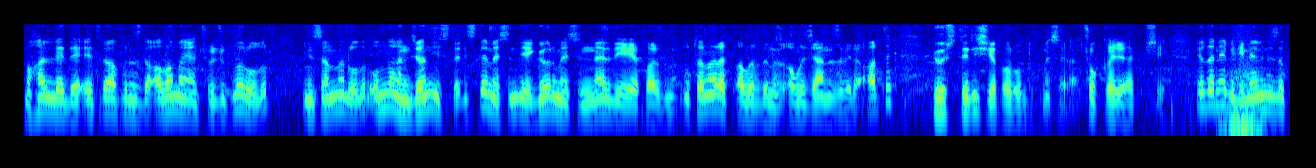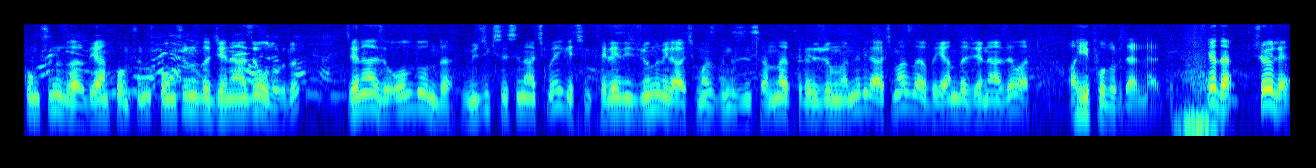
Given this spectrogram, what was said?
Mahallede etrafınızda alamayan çocuklar olur insanlar olur. Onların canı ister. istemesin diye, görmesinler diye yapardınız. Utanarak alırdınız alacağınızı bile. Artık gösteriş yapar olduk mesela. Çok acayip bir şey. Ya da ne bileyim evinizde komşunuz vardı. Yan komşunuz. Komşunuzda cenaze olurdu. Cenaze olduğunda müzik sesini açmayı geçin. Televizyonu bile açmazdınız insanlar. Televizyonlarını bile açmazlardı. Yanında cenaze var. Ayıp olur derlerdi. Ya da şöyle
